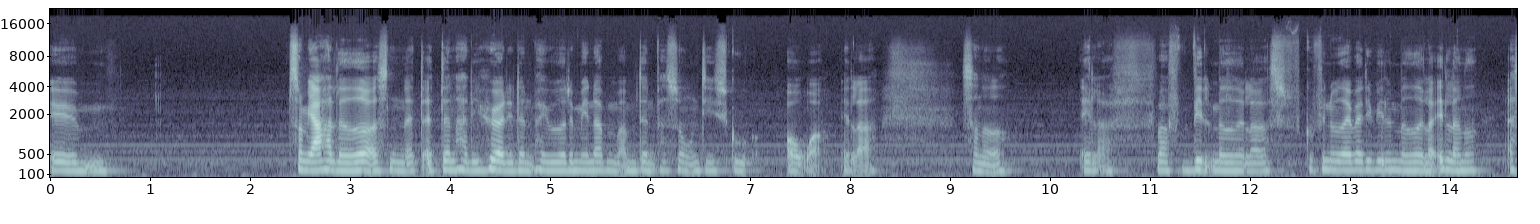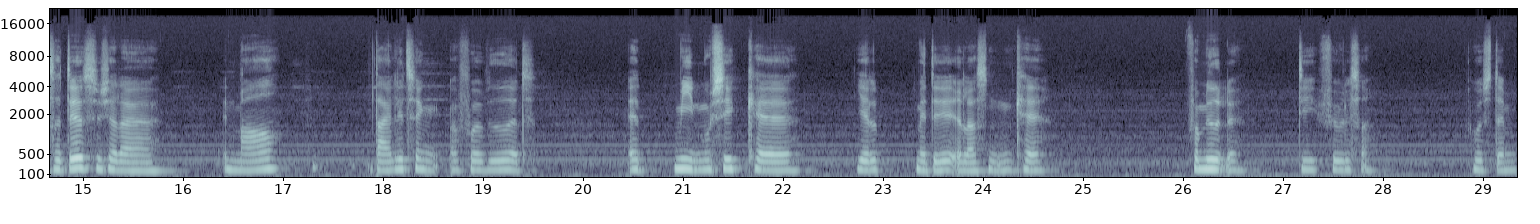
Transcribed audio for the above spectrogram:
øhm, som jeg har lavet, og sådan, at, at den har de hørt i den periode, og det minder dem om den person, de skulle over, eller sådan noget. Eller var vild med, eller skulle finde ud af, hvad de ville med, eller et eller andet. Altså, det synes jeg, der er en meget dejlig ting at få at vide, at, at min musik kan hjælpe med det, eller sådan kan formidle de følelser hos dem.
